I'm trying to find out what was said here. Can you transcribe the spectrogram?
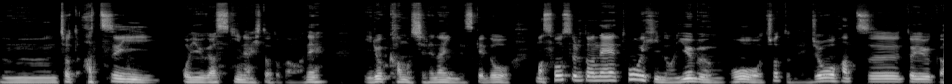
うん、ちょっと熱いお湯が好きな人とかはね、いるかもしれないんですけど、まあそうするとね、頭皮の油分をちょっとね、蒸発というか、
